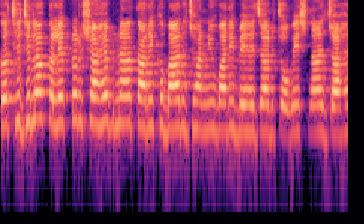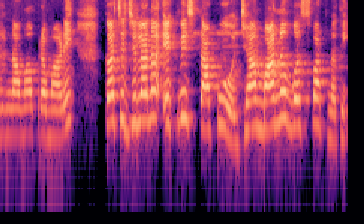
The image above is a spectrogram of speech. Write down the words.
કચ્છ જિલ્લા કલેક્ટર સાહેબના તારીખ બાર જાન્યુઆરી બે હજાર ચોવીસના જાહેરનામા પ્રમાણે કચ્છ જિલ્લાના એકવીસ ટાપુઓ જ્યાં માનવ વસવાટ નથી,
